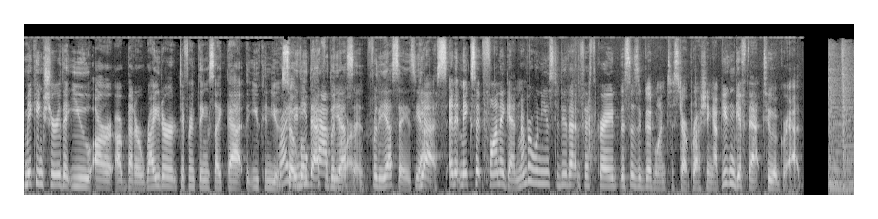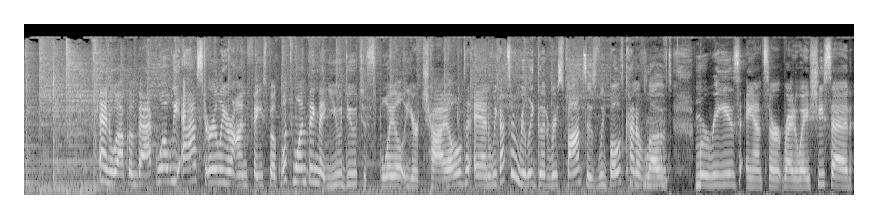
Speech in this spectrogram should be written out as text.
making sure that you are a better writer, different things like that that you can use. Right, so they need that for the, essay, for the essays. Yeah. Yes, and it makes it fun again. Remember when you used to do that in fifth grade? This is a good one to start brushing up. You can gift that to a grad. And welcome back. Well, we asked earlier on Facebook, what's one thing that you do to spoil your child? And we got some really good responses. We both kind of mm-hmm. loved Marie's answer right away. She said,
